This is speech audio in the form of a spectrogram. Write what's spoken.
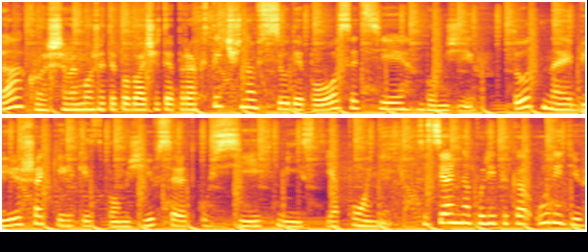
Також ви можете побачити практично всюди по осаці бомжів. Тут найбільша кількість бомжів серед усіх міст Японії. Соціальна політика урядів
